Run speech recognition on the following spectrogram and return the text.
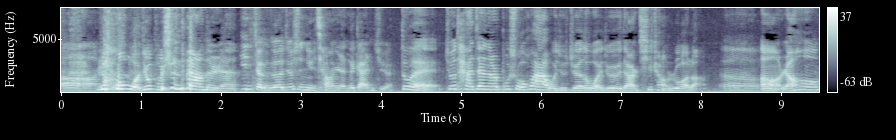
啊啊，然后我就不是那样的人，一整个就是女强人的感觉，对，就她在那儿不说话，我就觉得我就有点气场弱了。嗯嗯，然后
